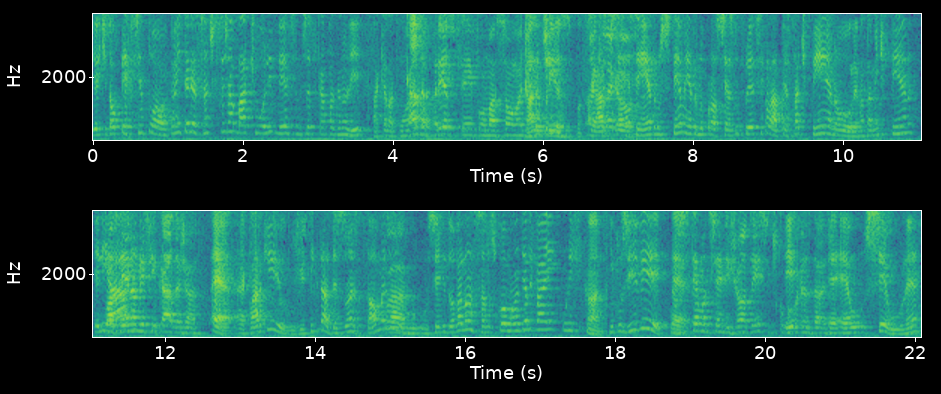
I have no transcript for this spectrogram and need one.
e ele te dá o percentual. Então é interessante que você já bate o olho e vê, você não precisa ficar fazendo ali aquela conta. Cada preso tem a informação lá Cada direitinho? preso. Quando Ah, você abre, você, você entra no sistema, entra no processo do preso, você fala, ah, testar de pena ou levantamento de pena, ele Com a abre. pena unificada já. É, é claro que o juiz tem que dar as decisões e tal, mas Claro. o, o servidor vai lançando os comandos e ele vai unificando. Inclusive, É, o sistema do CNJ, é isso? Desculpa a e- curiosidade. é, é o CU, né?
